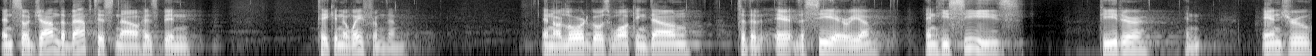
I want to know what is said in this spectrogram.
And so John the Baptist now has been taken away from them. And our Lord goes walking down to the, air, the sea area, and he sees Peter and Andrew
